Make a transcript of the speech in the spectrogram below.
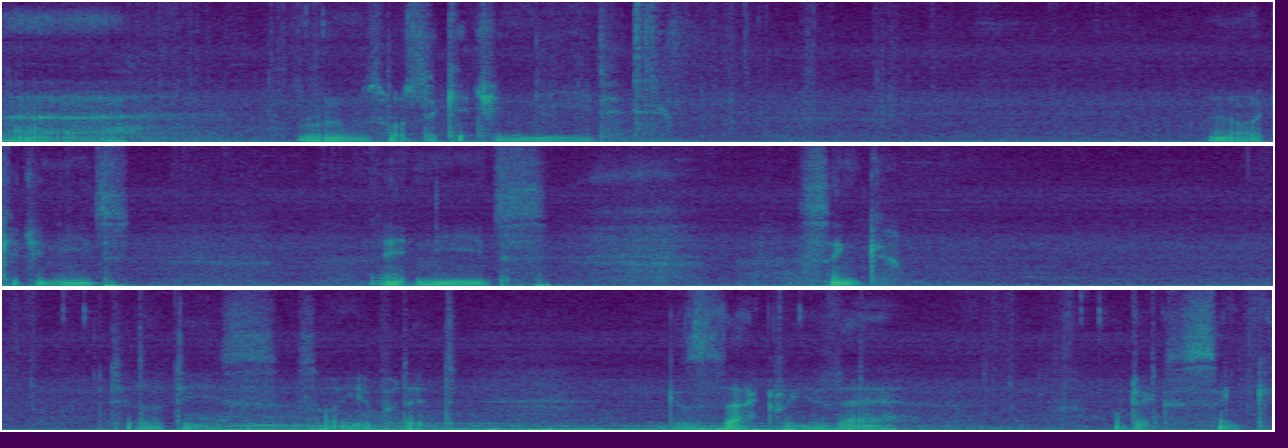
Uh, rooms, what's the kitchen need? I know what a kitchen needs. It needs sink, utilities, so you put it exactly there. Objects sink,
